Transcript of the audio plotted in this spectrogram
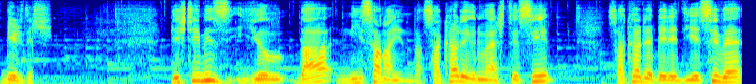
birdir. Geçtiğimiz yılda Nisan ayında Sakarya Üniversitesi, Sakarya Belediyesi ve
